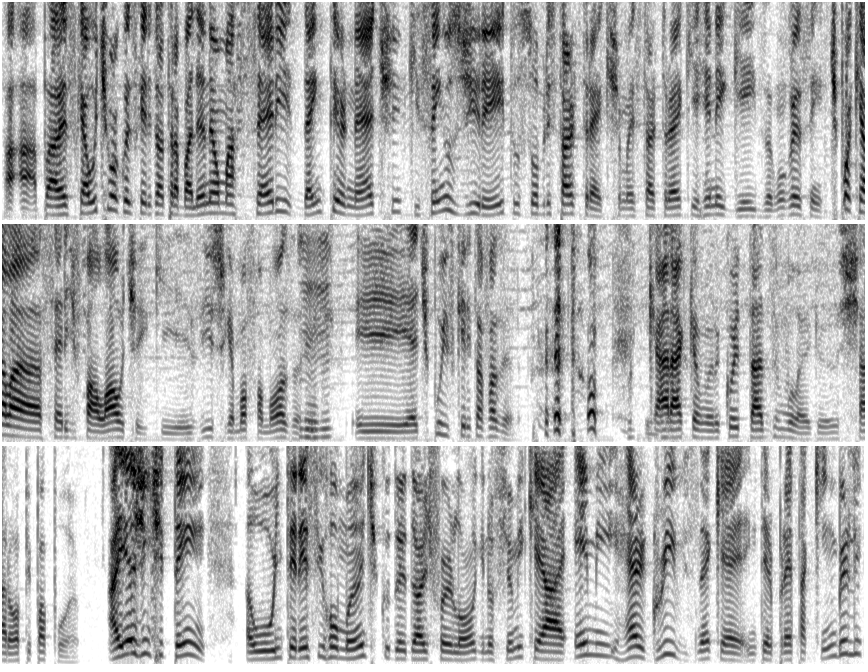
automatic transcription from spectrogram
A, a, parece que a última coisa que ele tá trabalhando é uma série da internet que sem os direitos sobre Star Trek, chama Star Trek Renegades, alguma coisa assim. Tipo aquela série de Fallout que existe, que é mó famosa. Uhum. E é tipo isso que ele tá fazendo. então, caraca, mano, coitado desse moleque. Xarope pra porra. Aí a gente tem o interesse romântico do Edward Furlong no filme, que é a Amy Hargreaves, né, que é, interpreta a Kimberly,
